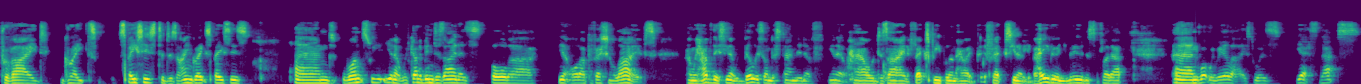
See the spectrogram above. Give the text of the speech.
provide great spaces, to design great spaces. And once we, you know, we've kind of been designers all our, you know, all our professional lives. And we have this, you know, we built this understanding of, you know, how design affects people and how it affects, you know, your behavior and your mood and stuff like that. And what we realized was, yes, that's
